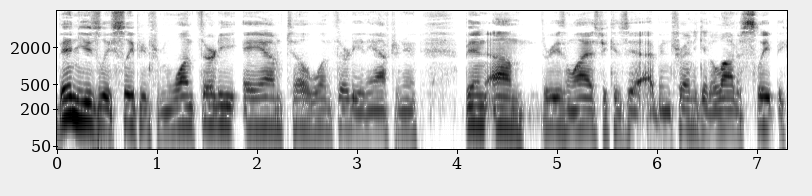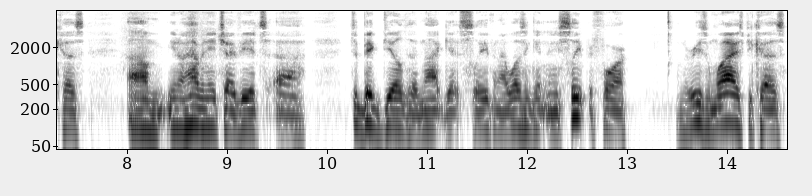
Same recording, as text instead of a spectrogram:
been usually sleeping from 1.30 a.m. till 1.30 in the afternoon. Been, um, the reason why is because I've been trying to get a lot of sleep because, um, you know, having HIV, it's, uh, it's a big deal to not get sleep. And I wasn't getting any sleep before. And the reason why is because,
